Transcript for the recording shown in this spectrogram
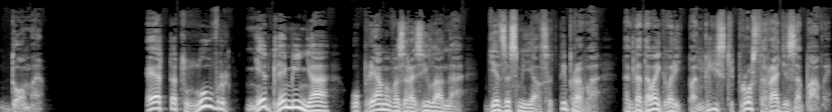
дома». «Этот Лувр не для меня», — упрямо возразила она. Дед засмеялся. «Ты права. Тогда давай говорить по-английски просто ради забавы.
